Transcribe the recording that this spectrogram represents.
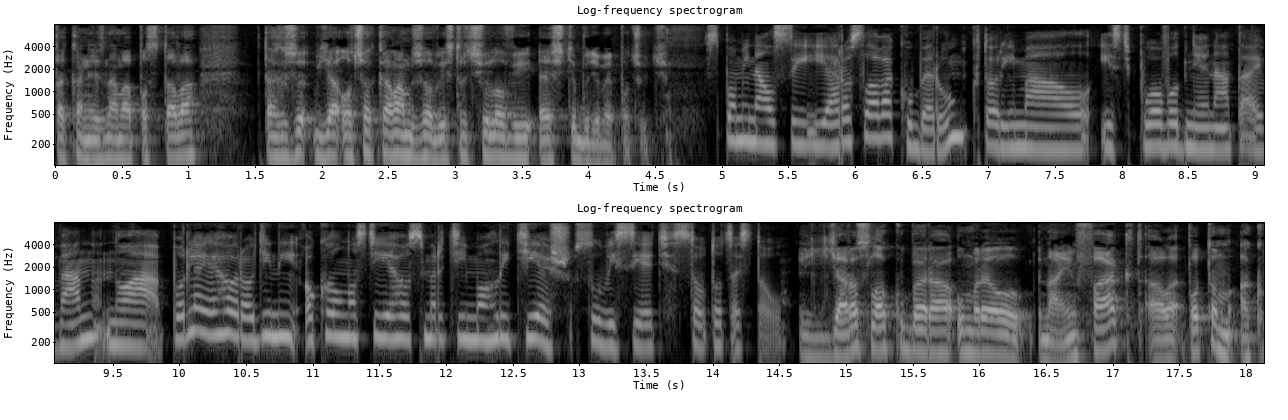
taká neznáma postava. Takže ja očakávam, že o Vystrčilovi ešte budeme počuť. Spomínal si Jaroslava Kuberu, ktorý mal ísť pôvodne na Tajvan, no a podľa jeho rodiny okolnosti jeho smrti mohli tiež súvisieť s touto cestou. Jaroslav Kubera umrel na infarkt, ale potom, ako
